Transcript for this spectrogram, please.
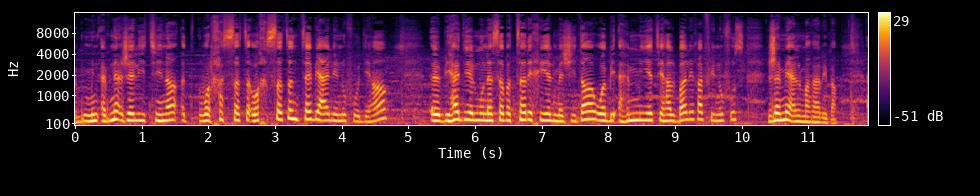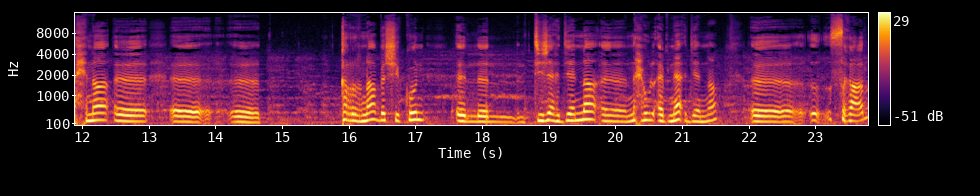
من أبناء جاليتنا وخاصه وخاصة التابعة لنفوذها آه، بهذه المناسبة التاريخية المجيدة وبأهميتها البالغة في نفوس جميع المغاربة. إحنا قررنا باش يكون الاتجاه ديالنا نحو الأبناء ديالنا الصغار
